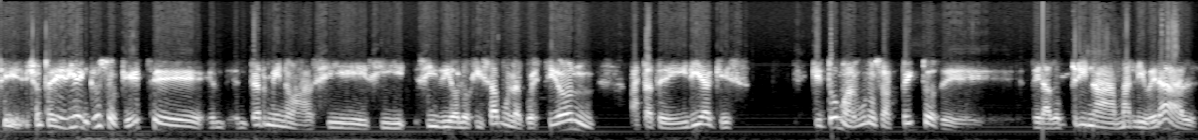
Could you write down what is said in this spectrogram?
Sí, yo te diría incluso que este, en, términos así, si, si ideologizamos la cuestión, hasta te diría que es que toma algunos aspectos de la doctrina más liberal,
